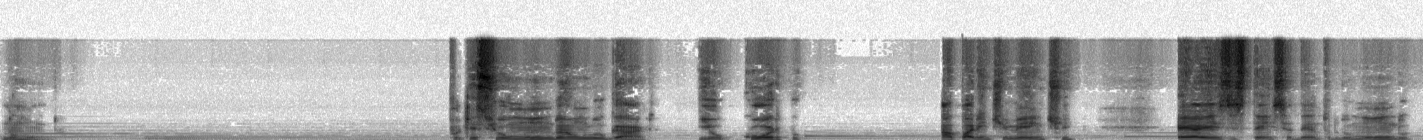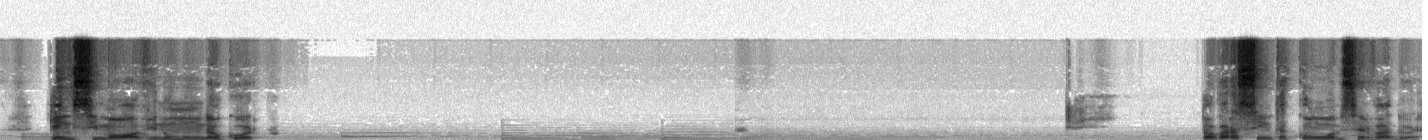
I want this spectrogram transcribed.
no mundo. Porque se o mundo é um lugar e o corpo, aparentemente, é a existência dentro do mundo, quem se move no mundo é o corpo. Então agora sinta com o observador.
